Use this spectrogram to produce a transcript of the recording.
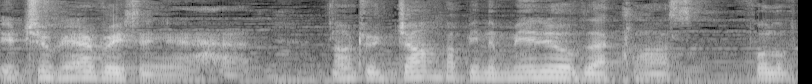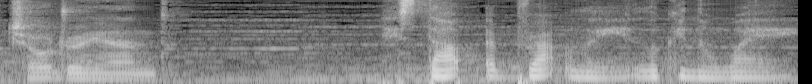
It took everything I had not to jump up in the middle of that class full of children and. He stopped abruptly, looking away.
